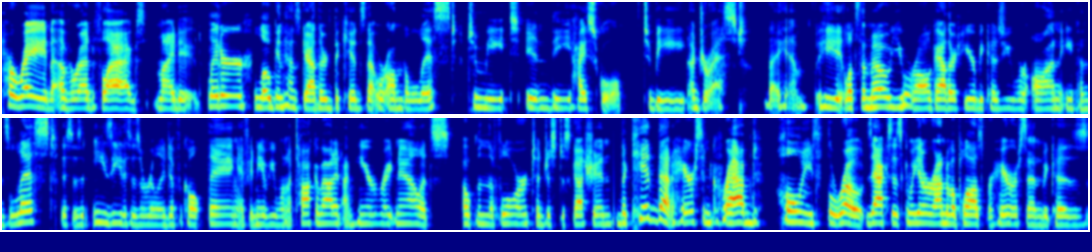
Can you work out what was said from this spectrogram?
parade of red flags, my dude. Later, Logan has gathered the kids that were on the list to meet in the high school to be addressed by him. He lets them know you were all gathered here because you were on Ethan's list. This isn't easy. This is a really difficult thing. If any of you want to talk about it, I'm here right now. Let's open the floor to just discussion. The kid that Harrison grabbed homie's throat. Zach says, Can we get a round of applause for Harrison because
